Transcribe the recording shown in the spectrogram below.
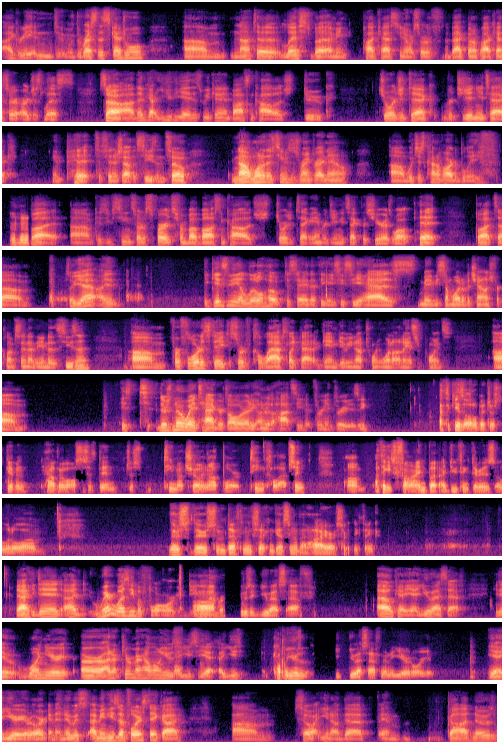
I agree, and the rest of the schedule, um, not to list, but I mean podcasts, you know, are sort of the backbone of podcasts are, are just lists. So uh, they've got UVA this weekend, Boston College, Duke, Georgia Tech, Virginia Tech, and Pitt to finish out the season. So not one of those teams is ranked right now, uh, which is kind of hard to believe. Mm-hmm. But because um, you've seen sort of spurts from both Boston College, Georgia Tech, and Virginia Tech this year, as well as Pitt. But um, so yeah, I it gives me a little hope to say that the ACC has maybe somewhat of a challenge for Clemson at the end of the season. Um, for Florida State to sort of collapse like that again, giving up 21 unanswered points, um, is t- there's no way Taggart's already under the hot seat at three and three, is he? I think he's a little bit just given how their losses have been, just team not showing up or team collapsing. Um, I think he's fine, but I do think there is a little um, there's there's some definitely second guessing of that hire. I certainly think. Yeah, he did. Uh, where was he before Oregon? Do you Uh, remember? He was at USF. Okay, yeah, USF. He did one year, or I don't can't remember how long he was at UC. At, uh, U, A couple years USF and then a year at Oregon. yeah, year at Oregon, and it was. I mean, he's a Florida State guy. Um, so you know the and God knows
